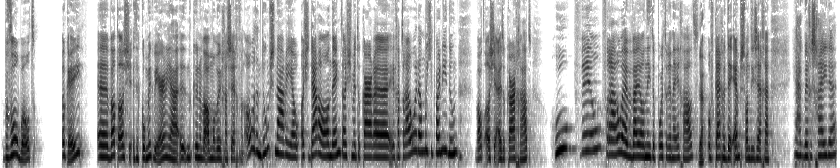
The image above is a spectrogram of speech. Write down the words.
bijvoorbeeld, oké, eh, wat als je... Dan kom ik weer. Ja, eh, dan kunnen we allemaal weer gaan zeggen van... Oh, wat een doemscenario. Als je daar al aan denkt, als je met elkaar eh, gaat trouwen... dan moet je het maar niet doen. Wat als je uit elkaar gaat... Hoeveel vrouwen hebben wij al niet op Porto René gehad? Ja. Of krijgen we DM's van die zeggen... Ja, ik ben gescheiden.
